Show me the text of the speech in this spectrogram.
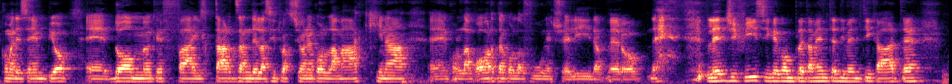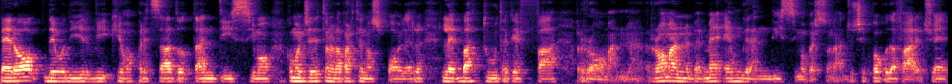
come ad esempio eh, Dom che fa il Tarzan della situazione con la macchina, eh, con la corda, con la fune, cioè lì davvero eh, leggi fisiche completamente dimenticate, però devo dirvi che ho apprezzato tantissimo, come ho già detto nella parte no spoiler, le battute che fa Roman. Roman per me è un grandissimo personaggio, c'è poco da fare, cioè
